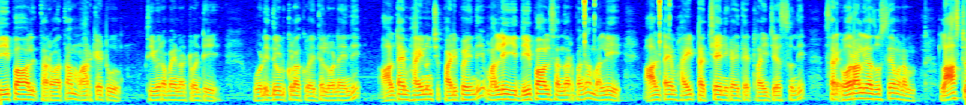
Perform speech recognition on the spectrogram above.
దీపావళి తర్వాత మార్కెట్ తీవ్రమైనటువంటి ఒడిదుడుకులకు అయితే లోనైంది. ఆల్ టైమ్ హై నుంచి పడిపోయింది. మళ్ళీ ఈ దీపావళి సందర్భంగా మళ్ళీ ఆల్ టైమ్ హై టచ్ చేయనికైతే ట్రై చేస్తుంది. సరే ఓవరాల్గా చూస్తే మనం లాస్ట్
